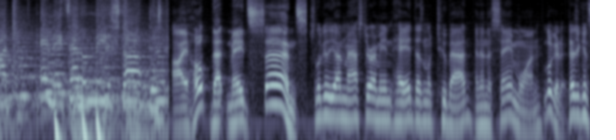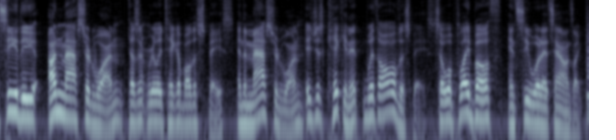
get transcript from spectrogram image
My and they telling me to stop this. I hope that made sense. So look at the unmaster. I mean, hey, it doesn't look too bad. And then the same one, look at it. As you can see, the unmastered one doesn't really take up all the space. And the mastered one is just kicking it with all the space. So we'll play both and see what it sounds like.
